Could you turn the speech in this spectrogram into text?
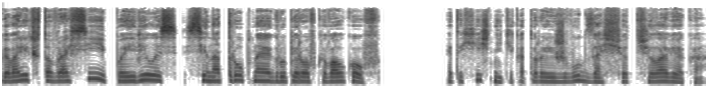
говорит, что в России появилась синотропная группировка волков. Это хищники, которые живут за счет человека.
